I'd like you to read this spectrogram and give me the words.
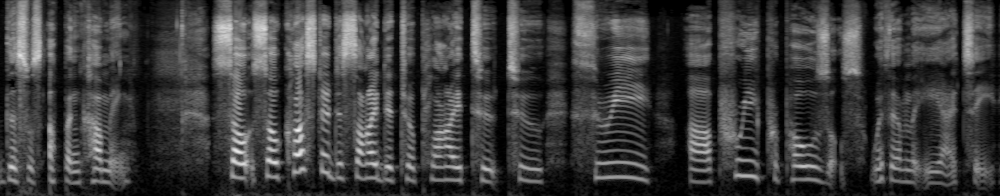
this was up and coming. So, so Cluster decided to apply to, to three uh, pre-proposals within the EIT,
